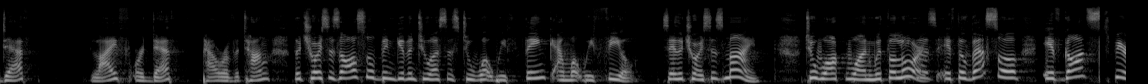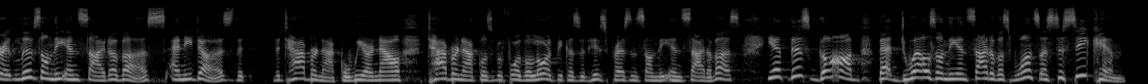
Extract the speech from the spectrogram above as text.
death, life, or death, power of the tongue, the choice has also been given to us as to what we think and what we feel. Say the choice is mine to walk one with the Lord. Because if the vessel, if God's Spirit lives on the inside of us, and He does, that the tabernacle. We are now tabernacles before the Lord because of His presence on the inside of us. Yet, this God that dwells on the inside of us wants us to seek Him.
